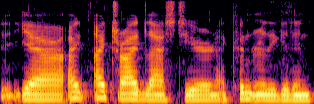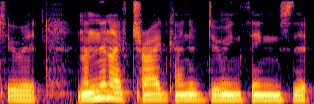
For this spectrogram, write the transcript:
yeah, I, I tried last year and I couldn't really get into it. And then I've tried kind of doing things that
